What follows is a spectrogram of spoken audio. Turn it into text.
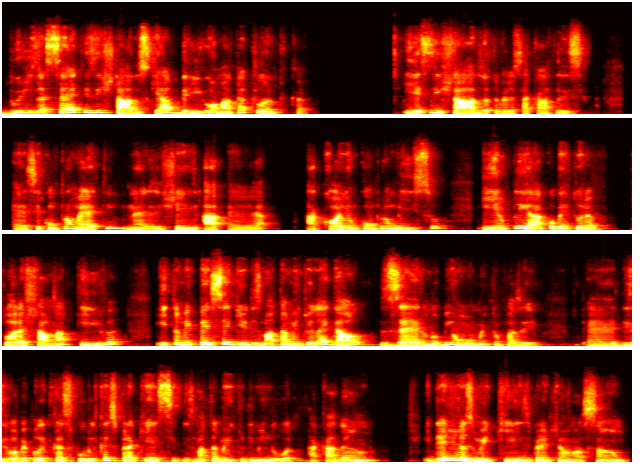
dos 17 estados que abrigam a Mata Atlântica. E esses estados, através dessa carta, eles é, se comprometem, né, eles têm, a, é, acolhem um compromisso em ampliar a cobertura florestal nativa e também perseguir o desmatamento ilegal zero no bioma. Então, fazer é, desenvolver políticas públicas para que esse desmatamento diminua a cada ano. E desde 2015, para a gente ter uma noção,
